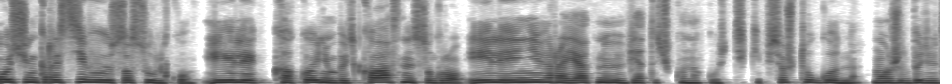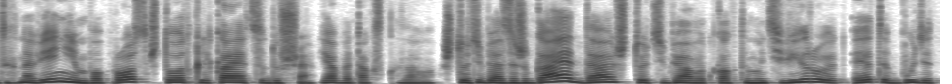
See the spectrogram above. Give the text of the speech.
очень красивую сосульку, или какой-нибудь классный сугроб, или невероятную веточку на кустике. Все что угодно. Может быть вдохновением вопрос, что откликается душе. Я бы так сказала. Что тебя зажигает, да, что тебя вот как-то мотивирует, это будет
